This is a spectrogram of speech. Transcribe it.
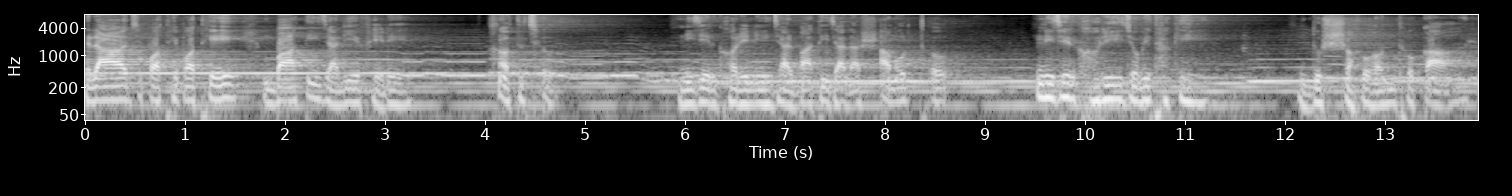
রাজ পথে পথে বাতি জ্বালিয়ে ফেরে। অথচ নিজের ঘরে নেই যার বাতি জ্বালার সামর্থ্য। নিজের ঘরেই জমে থাকে দুঃসহ অন্ধকার।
